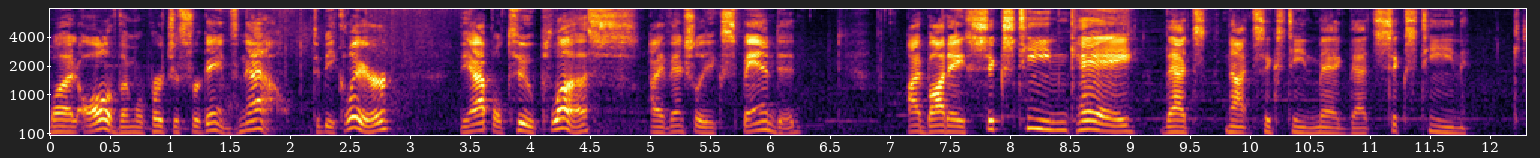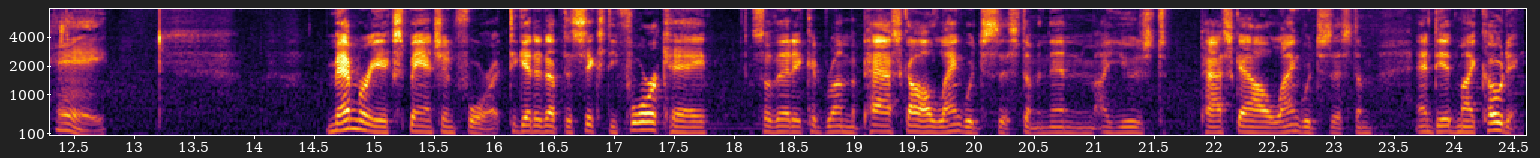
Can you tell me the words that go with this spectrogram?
But all of them were purchased for games. Now, to be clear, the Apple II Plus, I eventually expanded. I bought a 16K, that's not 16 meg, that's 16K memory expansion for it to get it up to 64K so that it could run the Pascal language system. And then I used Pascal language system and did my coding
